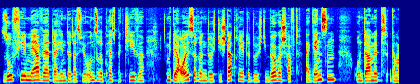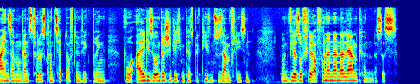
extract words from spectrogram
so viel Mehrwert dahinter, dass wir unsere Perspektive mit der äußeren durch die Stadträte, durch die Bürgerschaft ergänzen und damit gemeinsam ein ganz tolles Konzept auf den Weg bringen, wo all diese unterschiedlichen Perspektiven zusammenfließen und wir so viel auch voneinander lernen können. Das ist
